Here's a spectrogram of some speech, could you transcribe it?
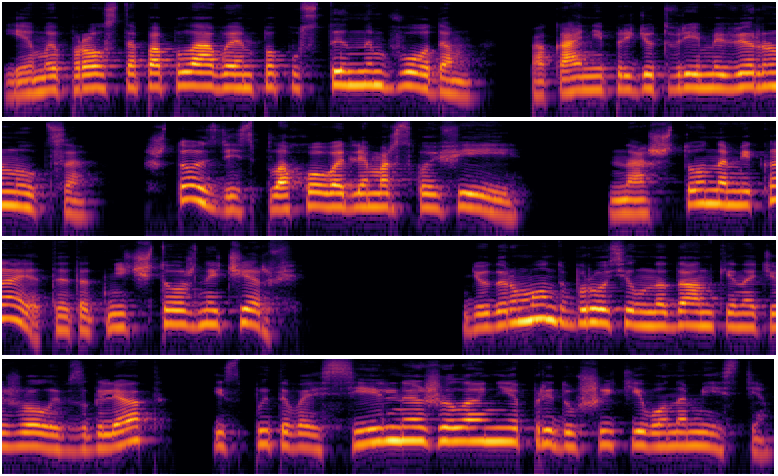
и мы просто поплаваем по пустынным водам, пока не придет время вернуться, что здесь плохого для морской феи? На что намекает этот ничтожный червь?» Дюдермонт бросил на Данкина тяжелый взгляд, испытывая сильное желание придушить его на месте.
